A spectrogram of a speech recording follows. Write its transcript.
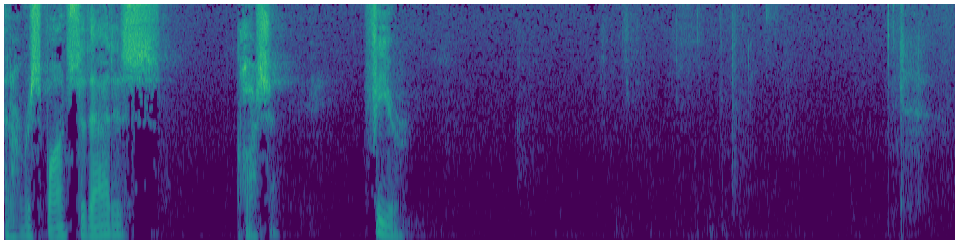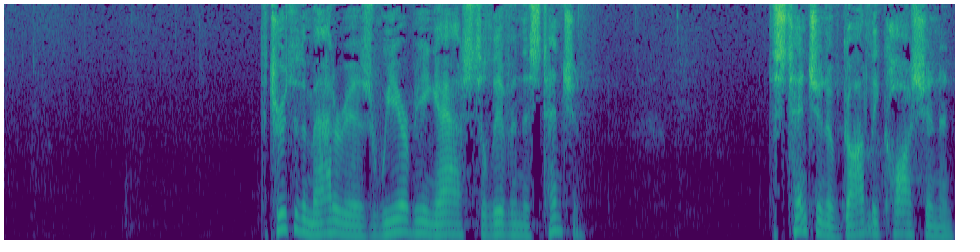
And our response to that is caution, fear. Truth of the matter is, we are being asked to live in this tension this tension of godly caution and,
